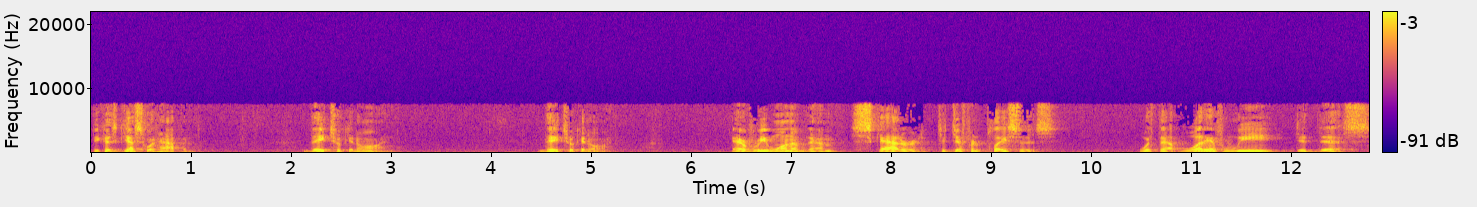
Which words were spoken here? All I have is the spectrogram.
Because guess what happened? They took it on. They took it on every one of them scattered to different places with that. What if we did this?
